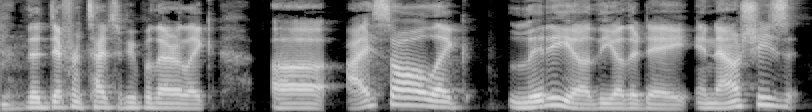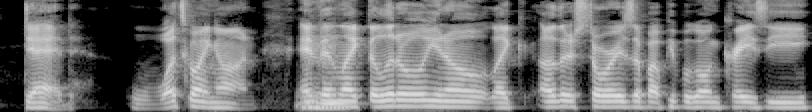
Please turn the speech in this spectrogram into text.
Mhm. the different types of people that are like, uh, I saw like Lydia the other day, and now she's dead. What's going on? And then Mhm. like the little, you know, like other stories about people going crazy.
